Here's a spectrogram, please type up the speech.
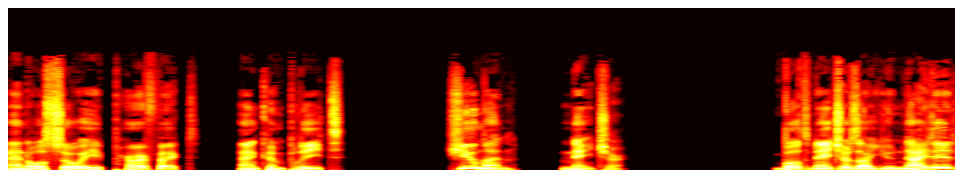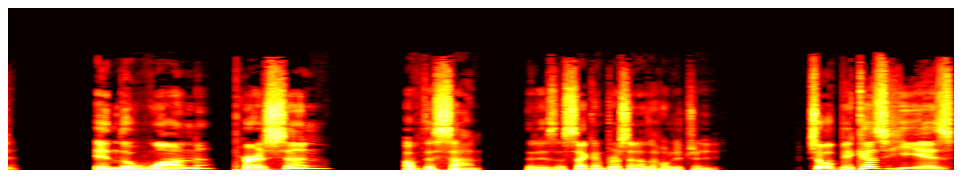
and also a perfect and complete human nature. Both natures are united in the one person of the Son, that is the second person of the Holy Trinity. So, because he is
